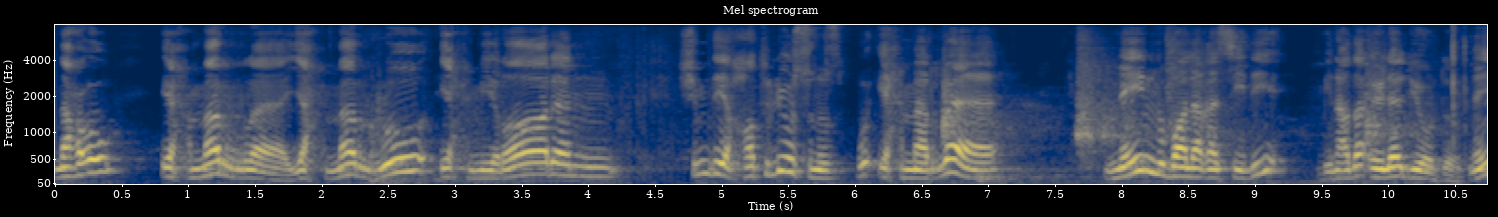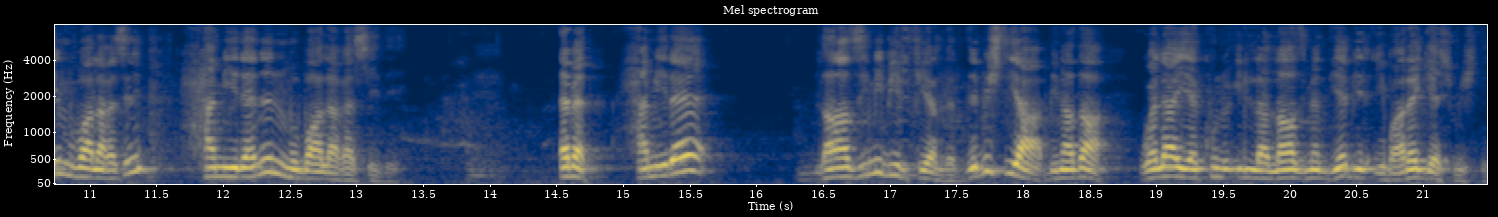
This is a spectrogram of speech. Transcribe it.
nahu ihmerre, yahmerru, ihmiraren. Şimdi hatırlıyorsunuz bu ihmerre neyin mübalagasıydı? Binada öyle diyordu. Neyin mübalagasıydı? Hamirenin mübalagasıydı. Evet, hamire lazimi bir fiildir. Demişti ya binada ve la yekunu illa lazmen diye bir ibare geçmişti.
